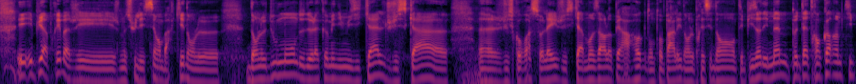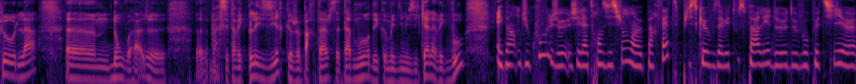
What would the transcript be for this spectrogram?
Et, et puis après, bah, j'ai, je me suis laissé embarquer dans le, dans le doux monde de la comédie musicale jusqu'à euh, euh, jusqu'au Roi Soleil, jusqu'à Mozart l'opéra rock dont on parlait dans le précédent épisode, et même peut-être encore un petit peu au-delà. Euh, donc voilà, euh, bah, c'est avec plaisir que je partage cet amour des comédies musicales avec vous. Et ben du coup, je- j'ai la transition euh, parfaite puisque vous avez tous parlé de, de vos petits euh,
